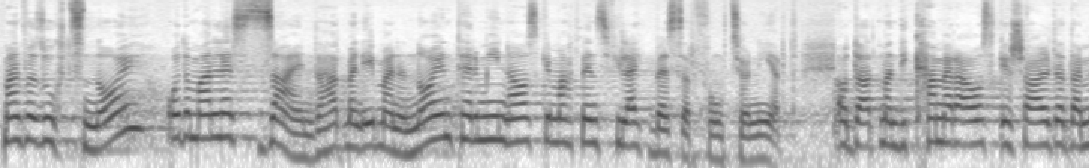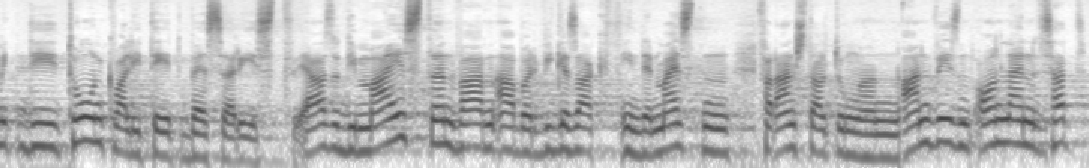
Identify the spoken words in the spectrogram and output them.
Man versucht es neu oder man lässt sein. Da hat man eben einen neuen Termin ausgemacht, wenn es vielleicht besser funktioniert. Oder hat man die Kamera ausgeschaltet, damit die Tonqualität besser ist. Ja, also die meisten waren aber, wie gesagt, in den meisten Veranstaltungen anwesend online. Es hat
